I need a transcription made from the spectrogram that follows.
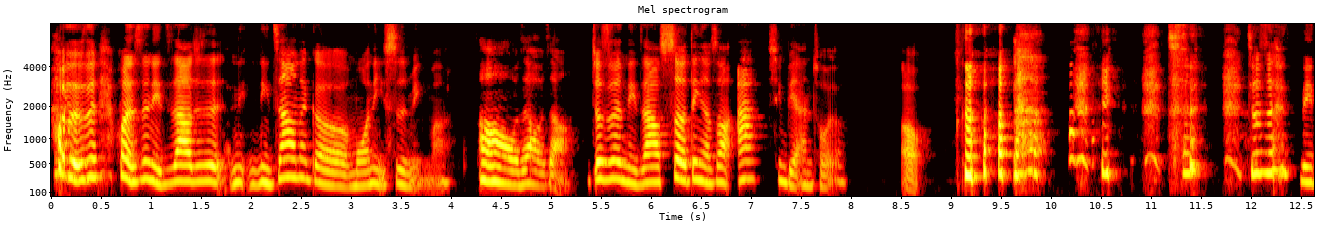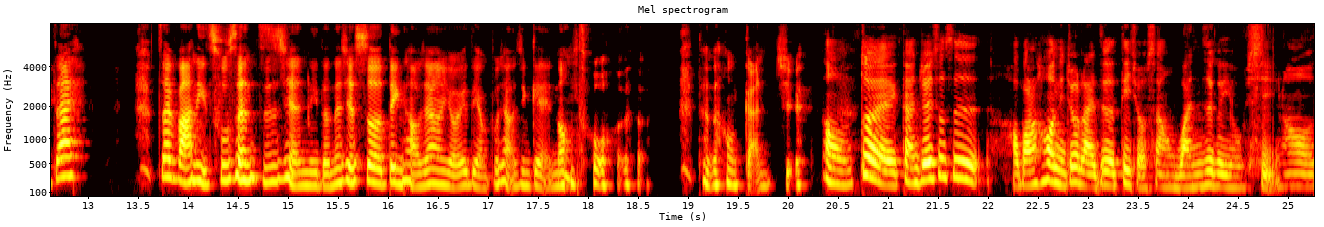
或者是，或者是你知道，就是你你知道那个模拟市民吗？哦，我知道，我知道，就是你知道设定的时候啊，性别按错了，哦，就是就是你在在把你出生之前你的那些设定，好像有一点不小心给你弄错了。的那种感觉，哦，对，感觉就是好吧，然后你就来这个地球上玩这个游戏，然后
